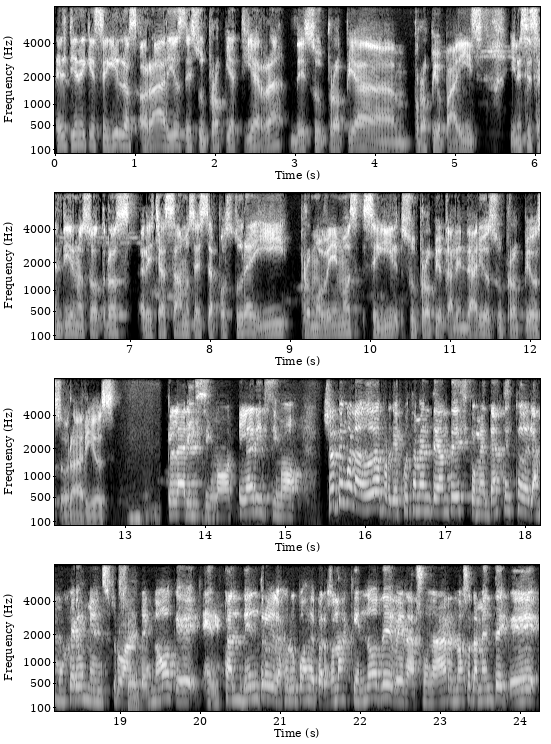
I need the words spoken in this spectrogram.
él, tiene que seguir los horarios de su propia tierra, de su propia, um, propio país. Y en ese sentido nosotros rechazamos esta postura y promovemos seguir su propio calendario, sus propios horarios. Clarísimo, clarísimo. Yo tengo una duda porque justamente antes comentaste esto de las mujeres menstruantes, ¿no? Que están dentro de los grupos de personas que no deben ayunar, no solamente que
